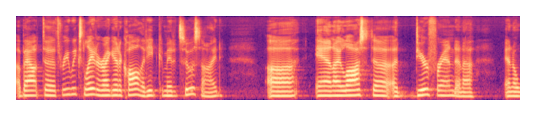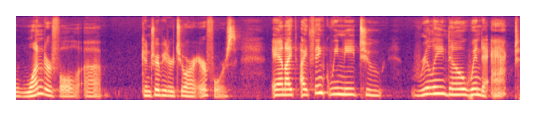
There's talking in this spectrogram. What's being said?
about uh, three weeks later, I get a call that he'd committed suicide. Uh, and I lost a, dear friend and a, and a wonderful uh, contributor to our Air Force. And I, I think we need to really know when to act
